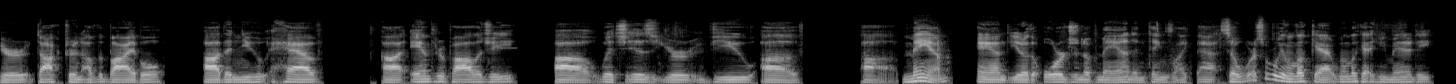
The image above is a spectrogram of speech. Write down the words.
your doctrine of the Bible. Uh, then you have uh, anthropology, uh, which is your view of uh, man and you know the origin of man and things like that. So that's what we're going to look at. We're going to look at humanity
